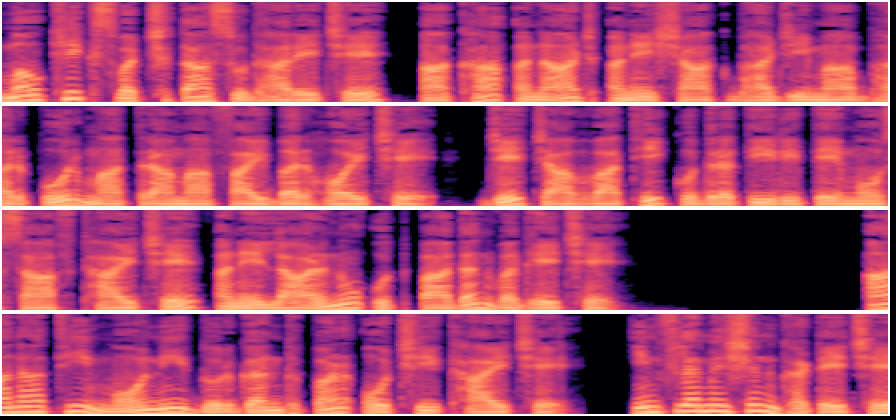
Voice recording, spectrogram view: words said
મૌખિક સ્વચ્છતા સુધારે છે. આખા અનાજ અને શાકભાજીમાં ભરપૂર માત્રામાં ફાઇબર હોય છે જે ચાવવાથી કુદરતી રીતે મોં સાફ થાય છે અને લાળનું ઉત્પાદન વધે છે. આનાથી મોંની દુર્ગંધ પણ ઓછી થાય છે. ઇન્ફ્લેમેશન ઘટે છે,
